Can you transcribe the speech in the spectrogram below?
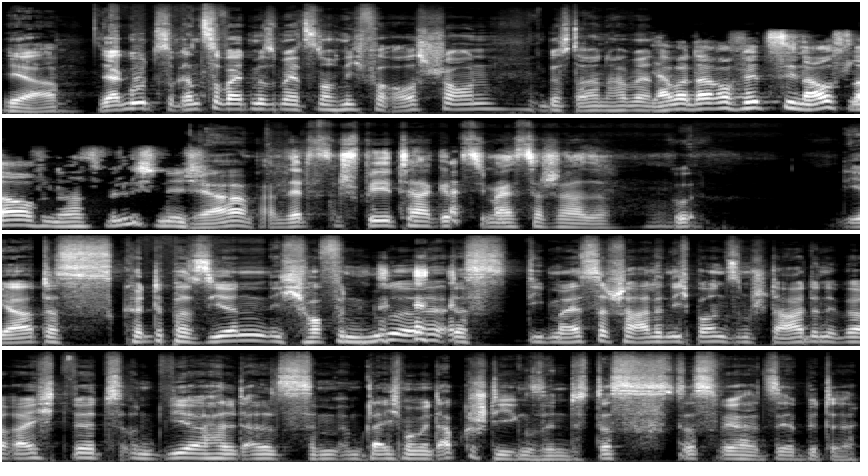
Ja, ja gut, so ganz so weit müssen wir jetzt noch nicht vorausschauen. Bis dahin haben wir. Ja, aber darauf wird es hinauslaufen, das will ich nicht. Ja. Am letzten Spieltag gibt's die Meisterschale. Gut. Ja, das könnte passieren. Ich hoffe nur, dass die Meisterschale nicht bei uns im Stadion überreicht wird und wir halt als im, im gleichen Moment abgestiegen sind. Das, das wäre halt sehr bitter.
